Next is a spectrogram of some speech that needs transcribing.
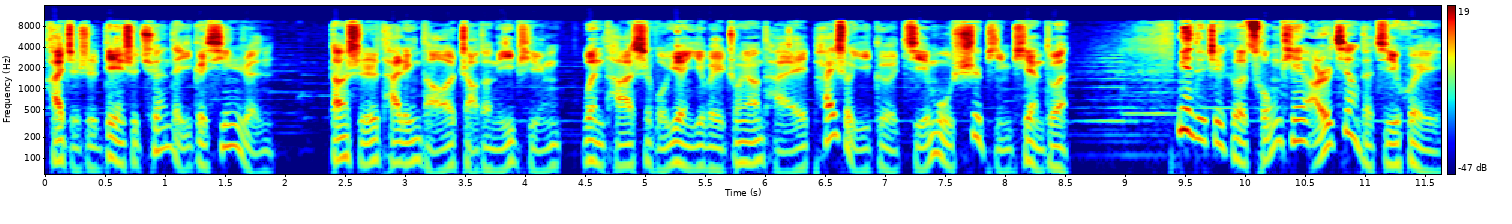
还只是电视圈的一个新人。当时台领导找到倪萍，问他是否愿意为中央台拍摄一个节目视频片段。面对这个从天而降的机会，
